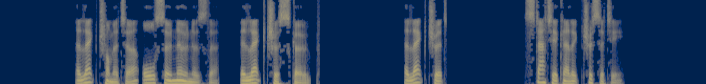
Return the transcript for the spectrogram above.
Electrometer also known as the electroscope. Electret. Static electricity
